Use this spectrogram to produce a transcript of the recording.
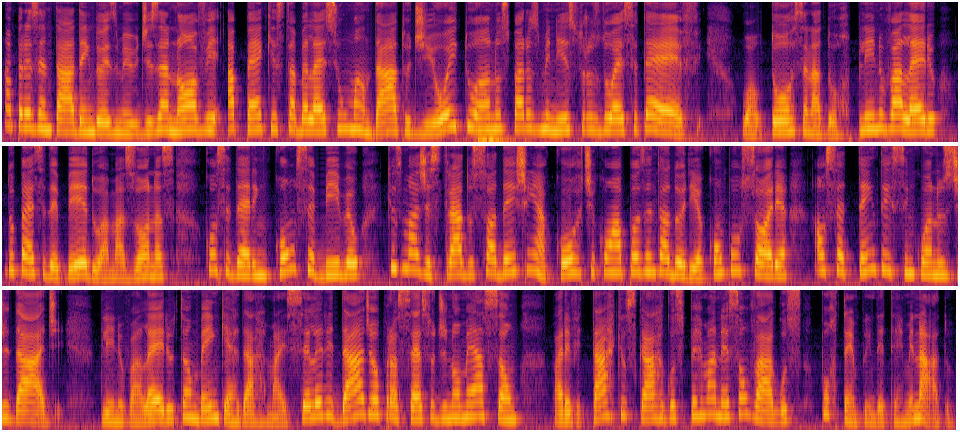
Apresentada em 2019, a PEC estabelece um mandato de oito anos para os ministros do STF. O autor, senador Plínio Valério, do PSDB do Amazonas, considera inconcebível que os magistrados só deixem a corte com a aposentadoria compulsória aos 75 anos de idade. Plínio Valério também quer dar mais celeridade ao processo de nomeação, para evitar que os cargos permaneçam vagos por tempo indeterminado.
